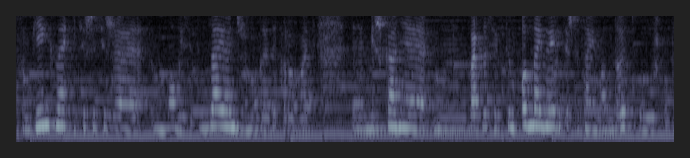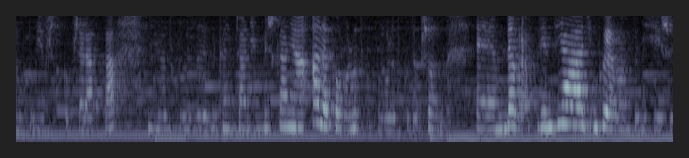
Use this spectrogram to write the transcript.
Są piękne i cieszę się, że mogę się tym zająć, że mogę dekorować e, mieszkanie. Mm, Bardzo się w tym odnajduję, chociaż czasami mam dość, bo już po prostu mnie wszystko przerasta w związku z wykańczaniem mieszkania, ale powolutku, powolutku do przodu. Em, Dobra, więc ja dziękuję Wam za dzisiejszy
